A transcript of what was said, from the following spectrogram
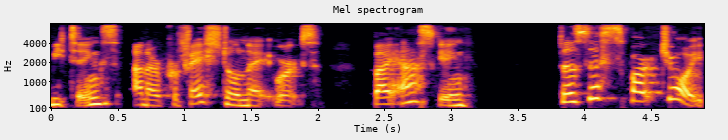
meetings, and our professional networks by asking, Does this spark joy?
